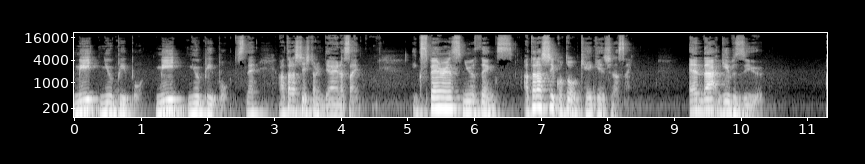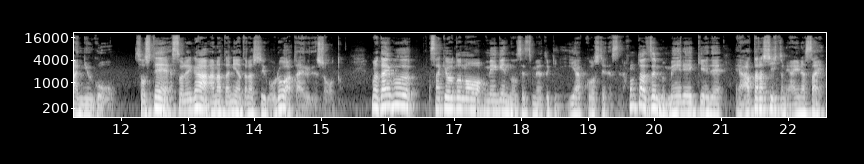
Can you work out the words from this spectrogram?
meet new people, meet new people ですね。新しい人に出会いなさい。experience new things. 新しいことを経験しなさい。and that gives you a new goal. そして、それがあなたに新しいゴールを与えるでしょうと。まあ、だいぶ先ほどの名言の説明の時に意訳をしてですね、本当は全部命令形で、新しい人に会いなさい。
